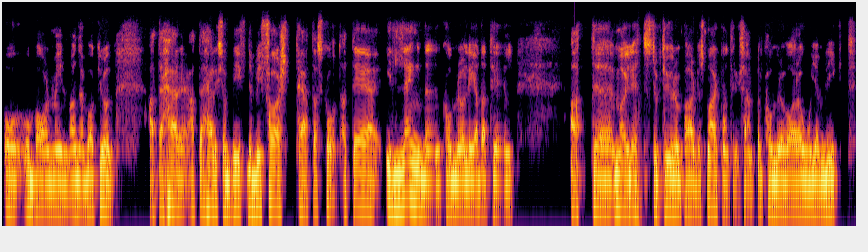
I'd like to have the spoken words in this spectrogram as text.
och, och, barn med invandrarbakgrund. Att det här, att det här liksom blir, det blir för täta skott. Att det i längden kommer att leda till att eh, möjlighetsstrukturen på arbetsmarknaden till exempel kommer att vara ojämlikt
